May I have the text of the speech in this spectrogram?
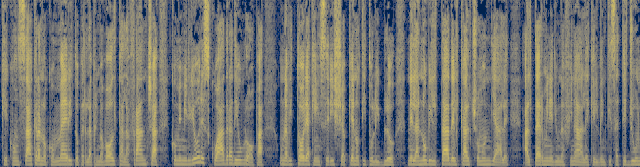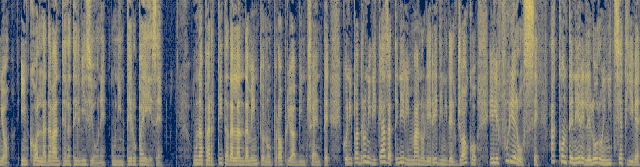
che consacrano con merito per la prima volta la Francia come migliore squadra d'Europa, una vittoria che inserisce a pieno titolo i Bleu nella nobiltà del calcio mondiale, al termine di una finale finale che il 27 giugno incolla davanti alla televisione un intero paese. Una partita dall'andamento non proprio avvincente, con i padroni di casa a tenere in mano le redini del gioco e le furie rosse a contenere le loro iniziative,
